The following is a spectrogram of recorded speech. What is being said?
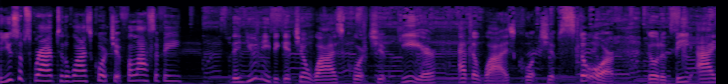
Are you subscribed to the Wise Courtship philosophy? Then you need to get your Wise Courtship gear at the Wise Courtship store. Go to bit.ly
